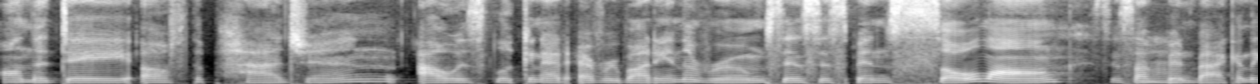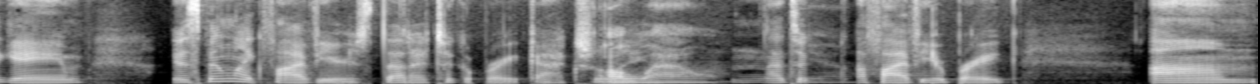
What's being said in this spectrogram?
on the day of the pageant, I was looking at everybody in the room since it's been so long since. I've been back in the game. It's been like five years that I took a break actually. Oh wow. Mm, I took Yeah. a five year break. Um,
